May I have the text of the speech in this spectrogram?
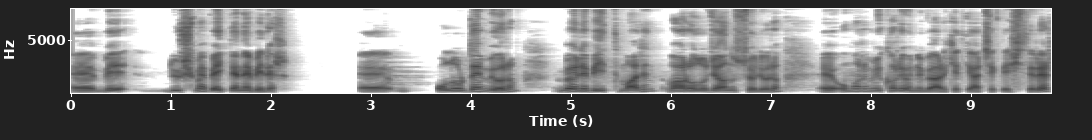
e, bir düşme beklenebilir. E, olur demiyorum. Böyle bir ihtimalin var olacağını söylüyorum. E, umarım yukarı yönlü bir hareket gerçekleştirir.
